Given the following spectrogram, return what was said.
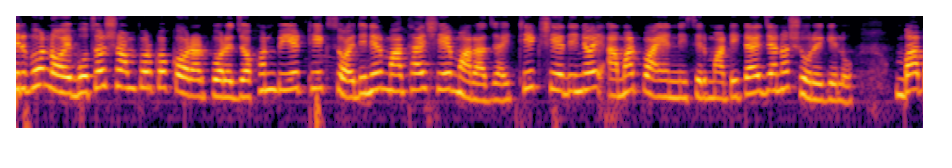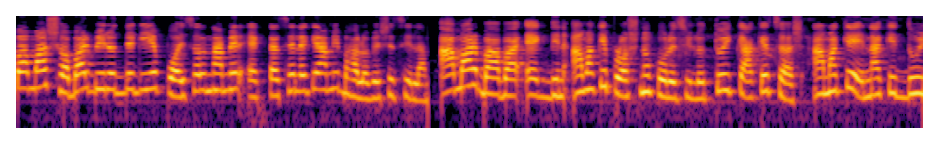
দীর্ঘ নয় বছর সম্পর্ক করার পরে যখন বিয়ের ঠিক ছয় দিনের মাথায় সে মারা যায়, ঠিক সেদিনই আমার পায়ের নিচের মাটিটায় যেন সরে গেল। বাবা মা সবার বিরুদ্ধে গিয়ে পয়সল নামের একটা ছেলেকে আমি ভালোবেসেছিলাম। আমার বাবা একদিন আমাকে প্রশ্ন করেছিল, তুই কাকে চাস? আমাকে নাকি দুই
